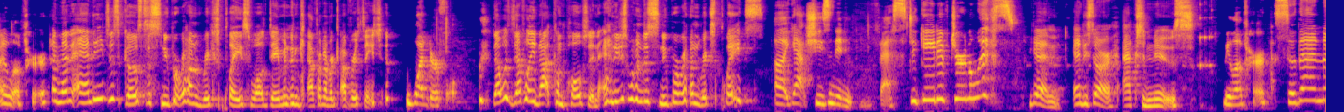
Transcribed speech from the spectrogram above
I love her. And then Andie just goes to snoop around Rick's place while Damon and Katherine have a conversation. Wonderful. That was definitely not compulsion. Andie just wanted to snoop around Rick's place. Uh, yeah, she's an investigative journalist. Again, Andie Star, Action News. We love her. So then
